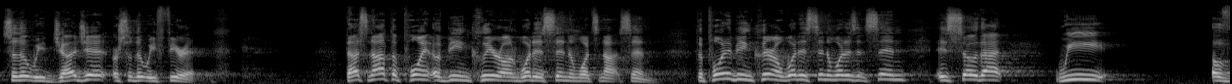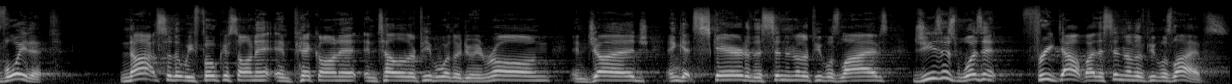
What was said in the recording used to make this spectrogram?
so that we judge it or so that we fear it. That's not the point of being clear on what is sin and what's not sin. The point of being clear on what is sin and what isn't sin is so that we avoid it, not so that we focus on it and pick on it and tell other people what they're doing wrong and judge and get scared of the sin in other people's lives. Jesus wasn't freaked out by the sin in other people's lives,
